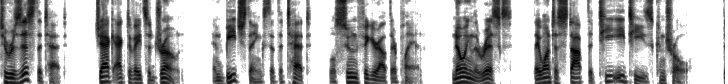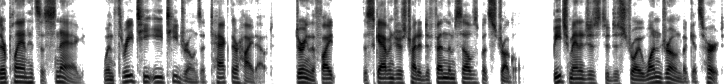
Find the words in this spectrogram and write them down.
To resist the TET, Jack activates a drone, and Beech thinks that the TET will soon figure out their plan. Knowing the risks, they want to stop the TET's control. Their plan hits a snag when three TET drones attack their hideout. During the fight, the scavengers try to defend themselves but struggle. Beech manages to destroy one drone but gets hurt,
